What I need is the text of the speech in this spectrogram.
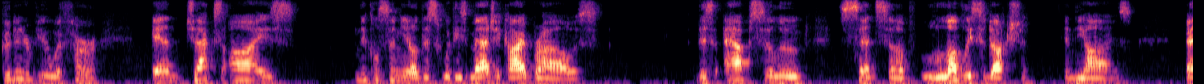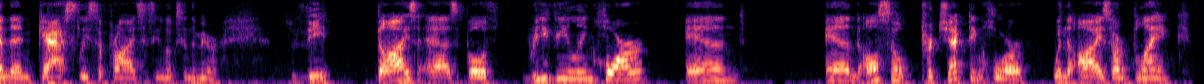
good interview with her and Jack's eyes, Nicholson, you know, this with these magic eyebrows, this absolute sense of lovely seduction in the eyes, and then ghastly surprise as he looks in the mirror. The, eyes as both revealing horror and and also projecting horror when the eyes are blank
